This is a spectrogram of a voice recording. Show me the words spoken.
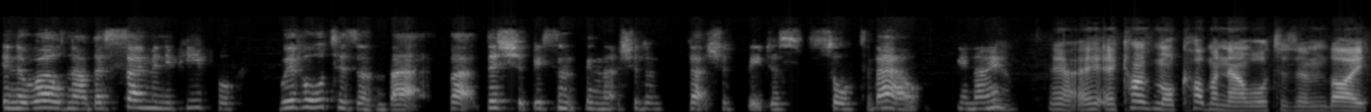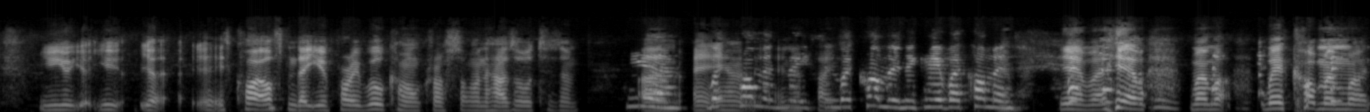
in the world now. There's so many people with autism that that this should be something that should have that should be just sorted out you know yeah. Yeah, it, it becomes more common now. Autism, like you, you, you, you, it's quite often that you probably will come across someone who has autism. Yeah, um, in, we're common, Mason. We're common, okay? We're common. Yeah, yeah, yeah we're, we're common. We're,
